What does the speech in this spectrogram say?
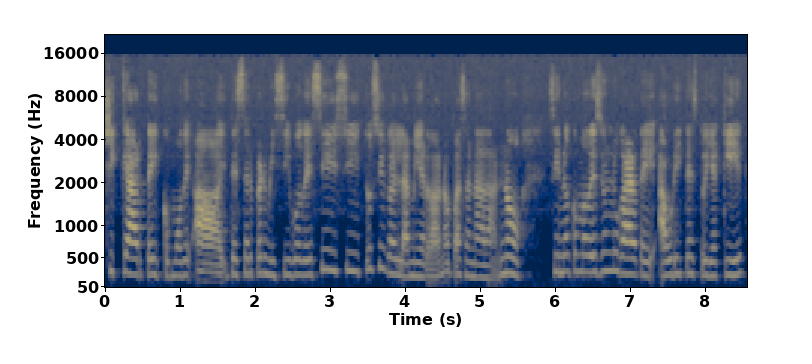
chiquearte y como de, ay, de ser permisivo, de sí, sí, tú sigue en la mierda, no pasa nada, no, sino como desde un lugar de, ahorita estoy aquí,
